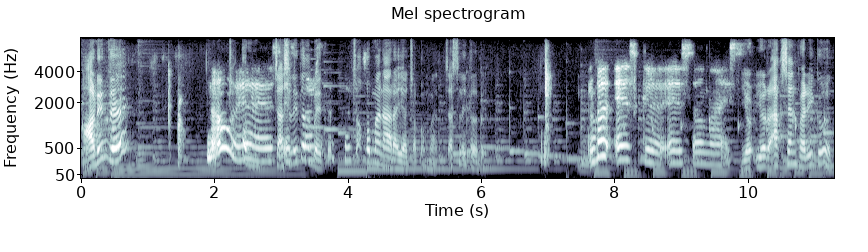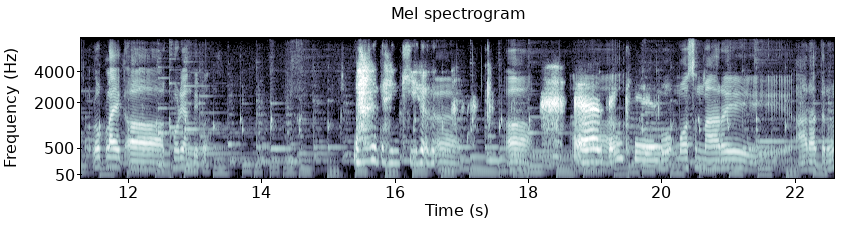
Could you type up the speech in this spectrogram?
아닌데? No, yes. just it's little bit. perfect. 조금만 알아요, 조금만. Just little bit. 음. But it's good. It's so nice. Your your accent very good. Look like uh Korean people. Thank you. Uh, 어. Yeah, 아, thank you. 뭐, 무슨 말이 알아들어?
